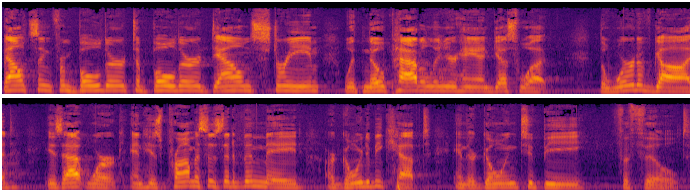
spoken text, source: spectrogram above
bouncing from boulder to boulder downstream with no paddle in your hand, guess what? The Word of God is at work, and His promises that have been made are going to be kept, and they're going to be fulfilled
